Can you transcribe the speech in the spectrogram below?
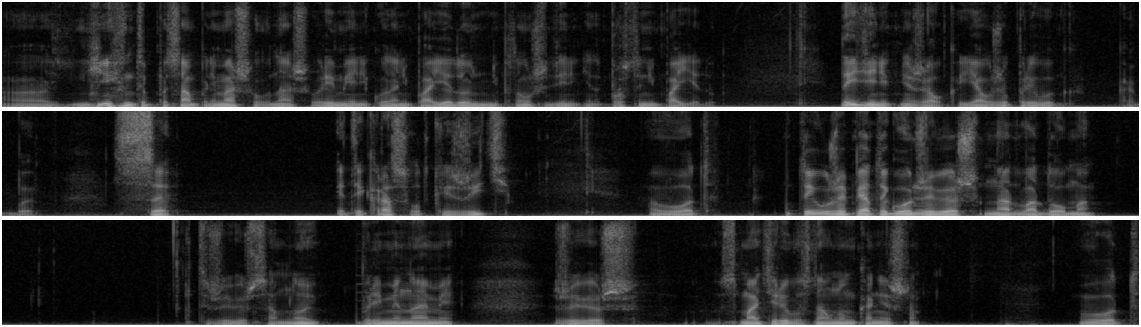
А, и ты сам понимаешь, что в наше время я никуда не поеду, не потому что денег нет, просто не поеду. Да и денег не жалко, я уже привык как бы с этой красоткой жить. Вот. Ты уже пятый год живешь на два дома. Ты живешь со мной временами, живешь с матерью в основном, конечно. Вот.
